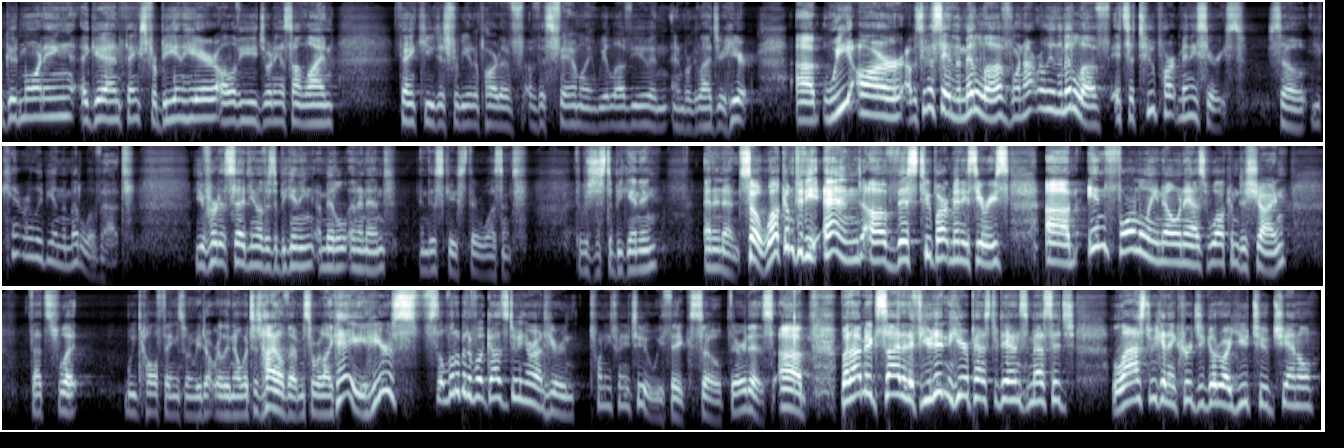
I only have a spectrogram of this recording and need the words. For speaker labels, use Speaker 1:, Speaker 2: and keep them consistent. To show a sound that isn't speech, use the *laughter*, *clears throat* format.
Speaker 1: Well, good morning again. Thanks for being here. All of you joining us online, thank you just for being a part of, of this family. We love you and, and we're glad you're here. Uh, we are, I was going to say in the middle of, we're not really in the middle of, it's a two part mini series. So you can't really be in the middle of that. You've heard it said, you know, there's a beginning, a middle, and an end. In this case, there wasn't. There was just a beginning and an end. So, welcome to the end of this two part mini series, um, informally known as Welcome to Shine. That's what we call things when we don't really know what to title them. So we're like, hey, here's a little bit of what God's doing around here in 2022, we think. So there it is. Uh, but I'm excited. If you didn't hear Pastor Dan's message last week, I encourage you to go to our YouTube channel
